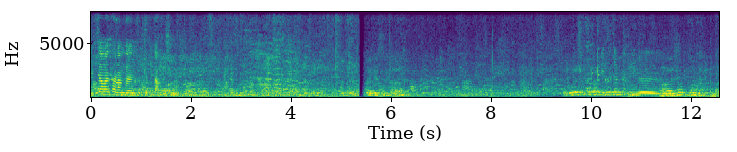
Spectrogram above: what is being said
입장한 사람들은 좋겠다. 아, 첫 번째입니다.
